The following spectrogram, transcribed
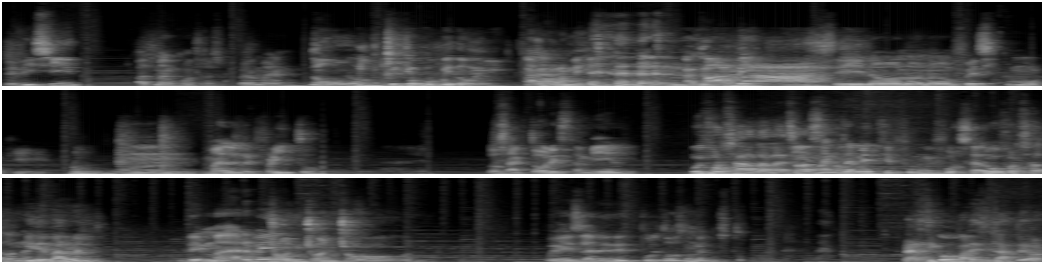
De DC, Batman contra Superman. No, uy, qué tío pedo. Agárrame. Agárrame. Sí, no, no, no. Fue así como que un mal refrito. Los actores también. Muy forzada la Sí, trama, ¿no? exactamente, fue muy forzado. Estuvo forzadona. Y de Marvel. De Marvel, Chon, chon, chon. pues la de Deadpool 2 no me gustó para nada. Pero así como parece la peor.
